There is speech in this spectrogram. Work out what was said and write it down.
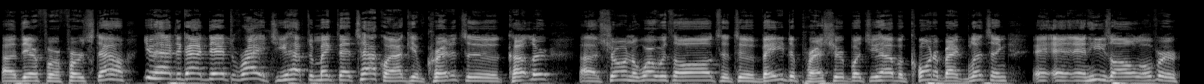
uh, there for a first down. You had the guy dead to rights. You have to make that tackle. I give credit to Cutler. Uh, showing the wherewithal to, to evade the pressure, but you have a cornerback blitzing, and, and, and he's all over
